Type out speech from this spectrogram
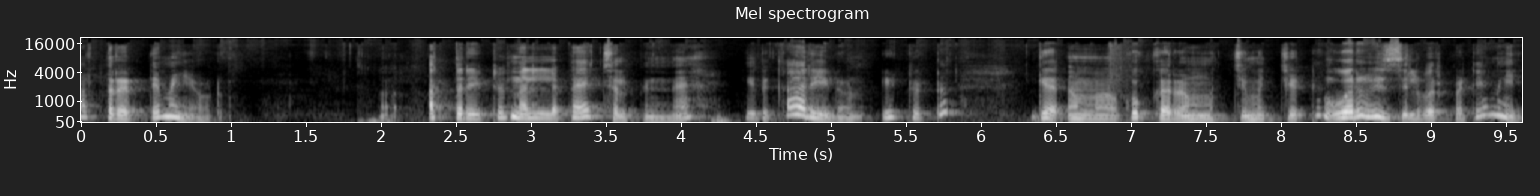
അത്ര ഇട്ട് മെയ്യോടും അത്ര ഇട്ട് നല്ല പേച്ചൽ പിന്നെ ഇത് കറിയിടണം ഇട്ടിട്ട് ഇട്ടിട്ട് കുക്കർ മുച്ചി മുച്ചിട്ട് ഒരു വിസിൽ ಬರ್ಪಟ್ಟೆ ಮೇಯ್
